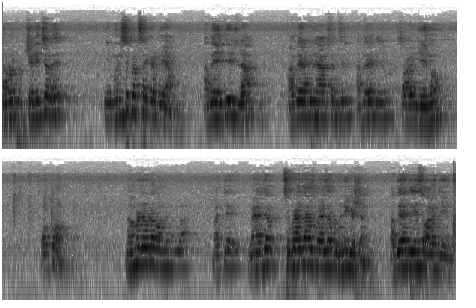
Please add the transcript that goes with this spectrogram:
നമ്മൾ ക്ഷണിച്ചത് ഈ മുനിസിപ്പൽ സെക്രട്ടറിയാണ്. അദ്ദേഹം എത്തിയിട്ടില്ല. അദ്ദേഹത്തിന്റെ ആബ്സൻസിൽ അദ്ദേഹത്തെയും സ്വാഗതം ചെയ്യുന്നു. ഒപ്പം നമ്മളുടെ ഇവിടെ വന്നിട്ടുള്ള മറ്റ് മേജർ സുബേദാസ് മേജർ ഉണ്ണികൃഷ്ണൻ അദ്ദേഹത്തെയും സ്വാഗതം ചെയ്യുന്നു.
